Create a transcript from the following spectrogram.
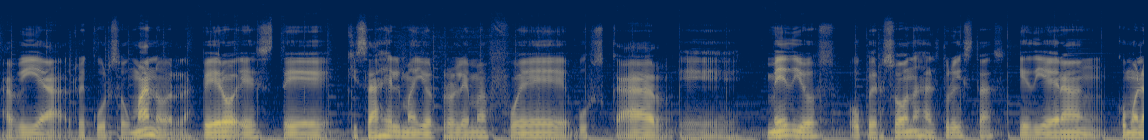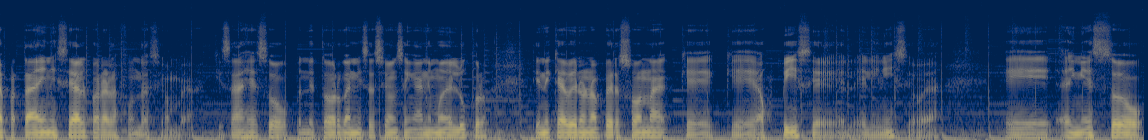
había recurso humano, ¿verdad? Pero este quizás el mayor problema fue buscar eh, medios o personas altruistas que dieran como la patada inicial para la fundación. ¿verdad? Quizás eso de toda organización sin ánimo de lucro tiene que haber una persona que, que auspicie el, el inicio. Eh, en eso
